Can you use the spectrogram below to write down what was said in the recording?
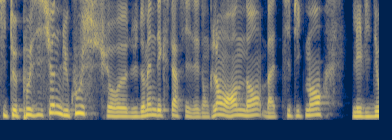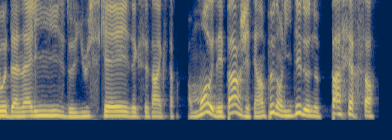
qui te positionne du coup sur euh, du domaine d'expertise et donc là on rentre dans bah, typiquement les vidéos d'analyse de use case etc etc moi au départ j'étais un peu dans l'idée de ne pas faire ça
